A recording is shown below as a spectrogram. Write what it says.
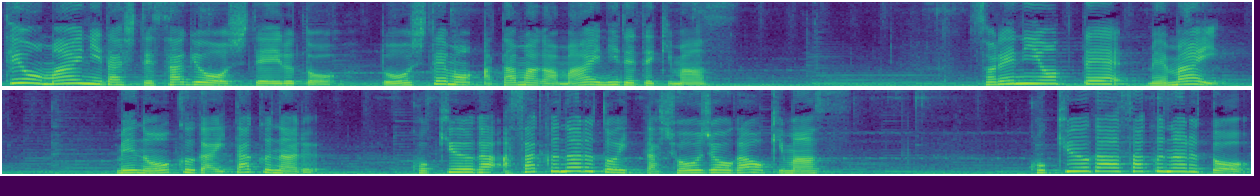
手を前に出して作業をしているとどうしても頭が前に出てきます。それによってめまい目の奥が痛くなる呼吸が浅くなるといった症状が起きます。呼吸が浅くなると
